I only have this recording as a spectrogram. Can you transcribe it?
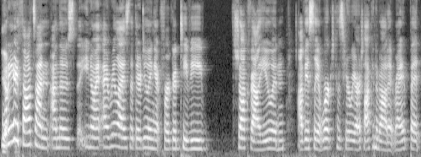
What are your thoughts on on those? You know, I, I realize that they're doing it for good TV shock value, and obviously it worked because here we are talking about it, right? But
